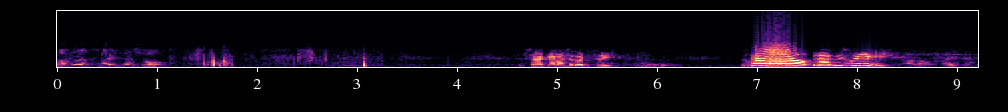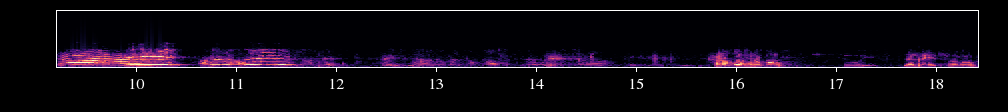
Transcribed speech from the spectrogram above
خطوة هاي الفرشة شاكرة شو بتسري؟ لا برابي سي حرقوه حرقوه. للبيت حرقوه.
